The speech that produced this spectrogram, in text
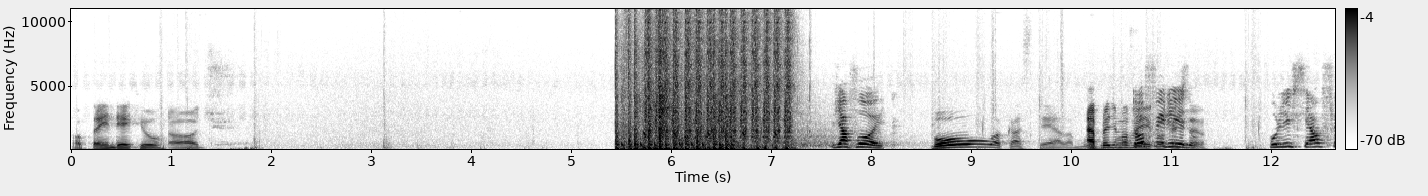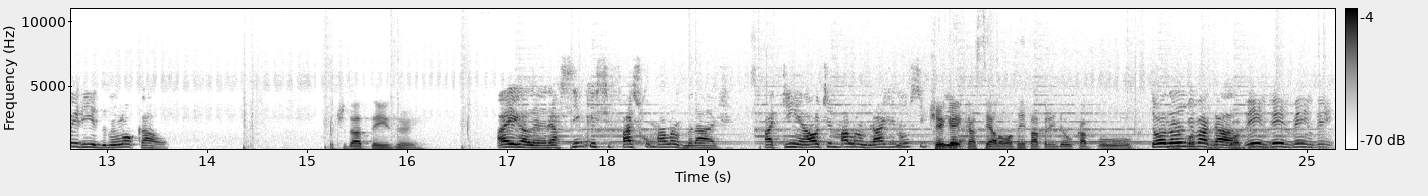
Vou prender aqui o. Ódio. Já foi. Boa, Castela. Muito Aprende uma Tô ferido. Castelo. Policial ferido no local. Vou te dar taser aí. Aí, galera, é assim que se faz com malandragem. Aqui em Alt, malandragem não se cria. Chega aí, Castela. Vamos tentar prender o cap... o Tô andando devagar. Vem, né? vem, vem, vem.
